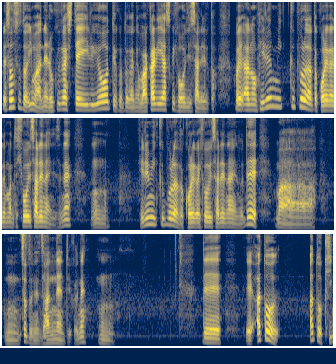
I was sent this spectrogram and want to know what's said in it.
でそうすると今ね録画しているよっていうことがね分かりやすく表示されるとこれあの FiLMiC Pro だとこれがねまた表示されないんですね。うん、 FiLMiC Pro だとこれが表示されないのでまあ、うん、ちょっとね残念というかね。うん、でえあとあとき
